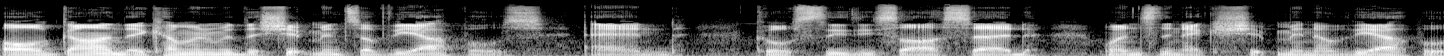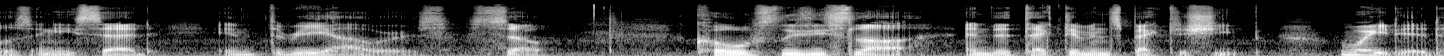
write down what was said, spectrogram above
all gone. They come in with the shipments of the apples." And Cole Sleazy Slaw said, "When's the next shipment of the apples?" And he said, "In three hours." So, Cole Sleazy Slaw and Detective Inspector Sheep waited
